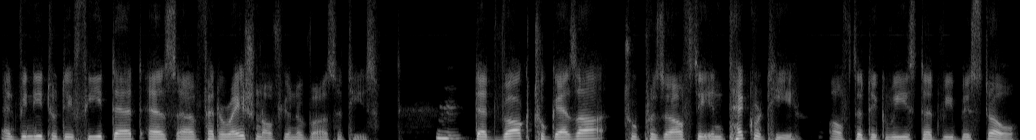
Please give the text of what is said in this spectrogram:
And we need to defeat that as a federation of universities mm-hmm. that work together to preserve the integrity of the degrees that we bestow.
